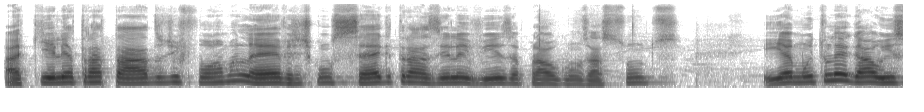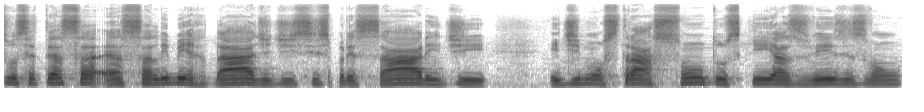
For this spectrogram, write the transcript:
aqui ele é tratado de forma leve. A gente consegue trazer leveza para alguns assuntos. E é muito legal isso, você ter essa, essa liberdade de se expressar e de, e de mostrar assuntos que às vezes vão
